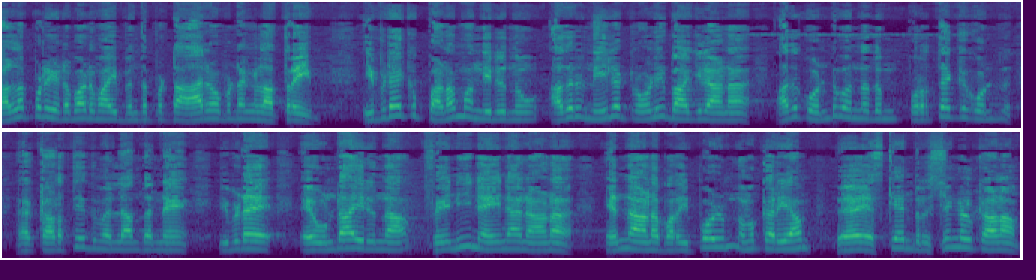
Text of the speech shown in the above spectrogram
കള്ളപ്പണ ഇടപാടുമായി ബന്ധപ്പെട്ട ആരോപണങ്ങൾ അത്രയും. ഇവിടേക്ക് പണം വന്നിരുന്നു. അതൊരു നീല ട്രോളി ബാഗിലാണ് അത് കൊണ്ടുവന്നതും പുറത്തേക്ക് കൊണ്ട് കടത്തിയതുമെല്ലാം തന്നെ ഇവിടെ ഉണ്ടായിരുന്ന ഫെനി നൈനാനാണ് എന്നാണ് പറ ഇപ്പോഴും നമുക്കറിയാം എസ് കെ ദൃശ്യങ്ങൾ കാണാം.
